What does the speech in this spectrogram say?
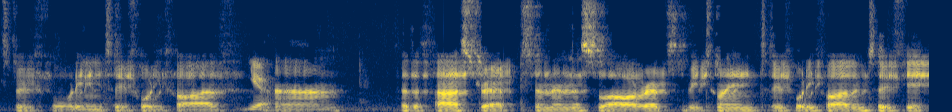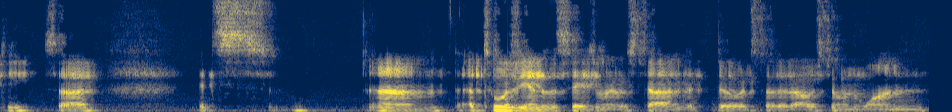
240 and 245 Yeah. um, for the fast reps, and then the slower reps are between 245 and 250. So it's um, towards the end of the season we were starting to do it so that I was doing one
